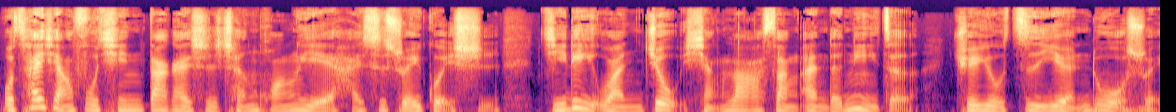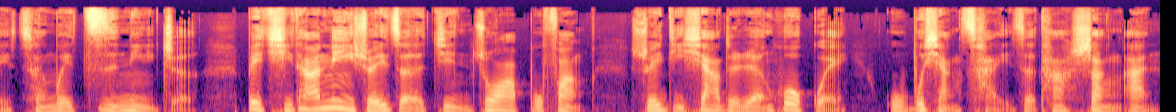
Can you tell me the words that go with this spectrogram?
我猜想父亲大概是城隍爷还是水鬼时，极力挽救想拉上岸的逆者，却又自愿落水，成为自溺者，被其他溺水者紧抓不放。水底下的人或鬼，无不想踩着他上岸。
